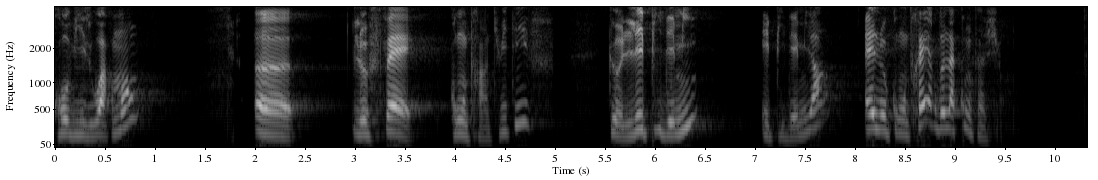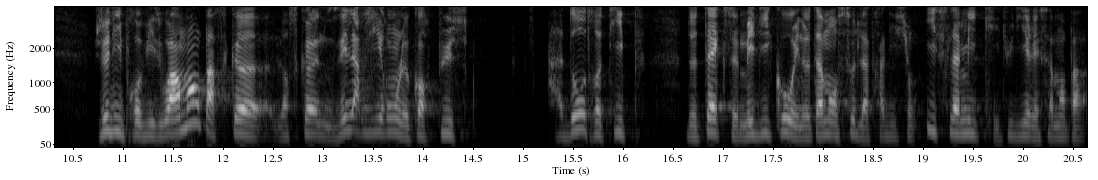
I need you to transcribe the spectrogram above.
provisoirement euh, le fait contre-intuitif que l'épidémie, épidémia, est le contraire de la contagion. Je dis provisoirement parce que lorsque nous élargirons le corpus à d'autres types de textes médicaux, et notamment ceux de la tradition islamique étudiés récemment par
